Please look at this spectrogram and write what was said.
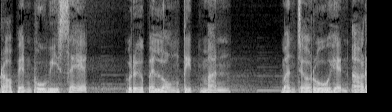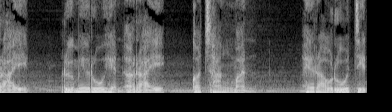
เราเป็นผู้วิเศษ หรือไปหลงติดมัน มันจะรู้เห็นอะไร หรือไม่รู้เห็นอะไร ก็ช่างมัน ให้เรารู้จิต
